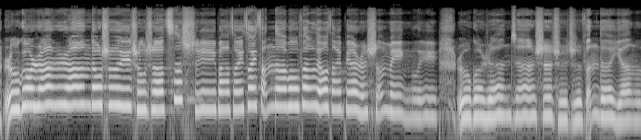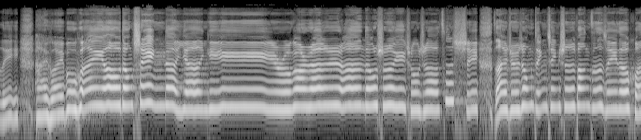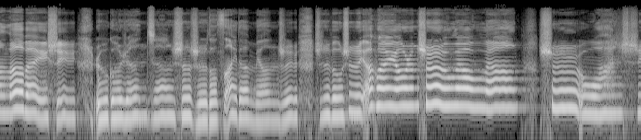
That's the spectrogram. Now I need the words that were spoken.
如果人人都是一出这次戏，把最最惨的部分留在别人生命里，如果人间失去脂粉的眼里，还会不会有动情的演绎？如果人人都是一出这次戏，在剧中尽情释放自己的欢乐悲喜，如果人间失去所在的面具，是不是也会有人去流连，去惋惜？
